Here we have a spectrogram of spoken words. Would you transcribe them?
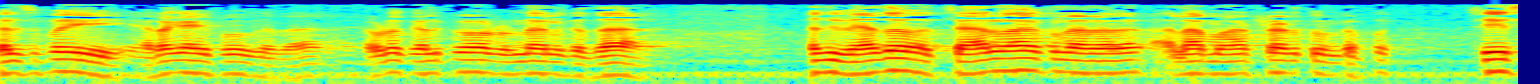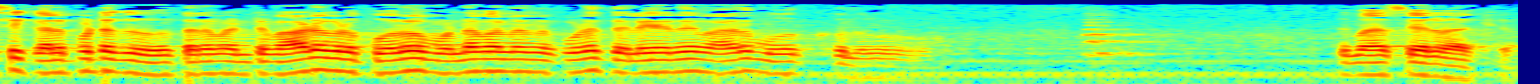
కలిసిపోయి ఎర్రగా అయిపోవు కదా. ఎవడో కలిపేవాడు ఉండాలి కదా. అది వేద చార్వాకులు అలా మాట్లాడుతుంటప్పుడు చేసి కలుపుటకు తన వంటి వాడు ఒకడు పూర్వం ఉండవలని కూడా తెలియని వారు మూర్ఖులు. ఇది మాస్టర్ వాక్యం.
